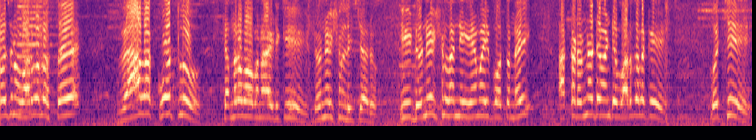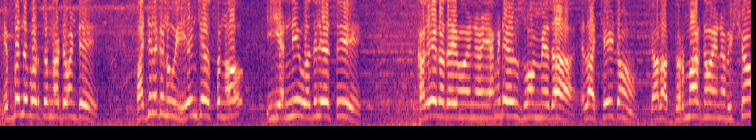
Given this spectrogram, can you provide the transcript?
రోజున వరదలు వస్తే వేల కోట్లు చంద్రబాబు నాయుడికి డొనేషన్లు ఇచ్చారు. ఈ డొనేషన్లన్నీ ఏమైపోతున్నాయి? అక్కడ ఉన్నటువంటి వరదలకి వచ్చి ఇబ్బంది పడుతున్నటువంటి ప్రజలకు నువ్వు ఏం చేస్తున్నావు? ఇవన్నీ వదిలేసి కలియుగ దైవమైన వెంకటేశ్వర స్వామి మీద ఇలా చేయటం చాలా దుర్మార్గమైన విషయం.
